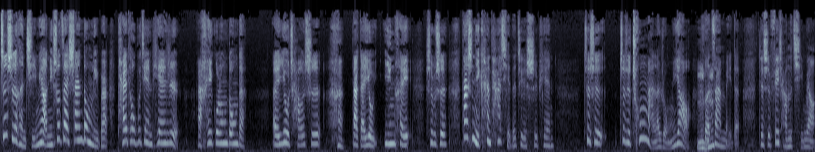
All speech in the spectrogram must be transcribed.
真是很奇妙。你说在山洞里边抬头不见天日，啊，黑咕隆咚的。呃，又潮湿，大概又阴黑，是不是？但是你看他写的这个诗篇，这是这是充满了荣耀和赞美的，这是非常的奇妙。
